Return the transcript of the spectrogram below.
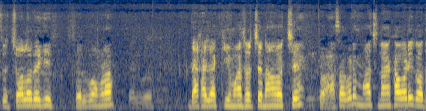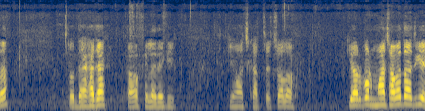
তো চলো দেখি চলবো আমরা। দেখা যাক কি মাছ হচ্ছে না হচ্ছে। তো আশা করি মাছ না খাওয়ারই কথা। তো দেখা যাক তাও ফেলে দেখি কি মাছ খাচ্ছে। চলো কি অর্পণ মাছ হবে তো আজকে?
